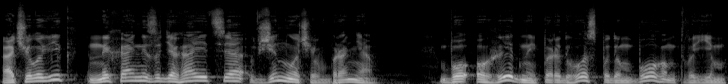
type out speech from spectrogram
а чоловік нехай не задягається в жіноче вбрання, бо огидний перед Господом Богом твоїм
